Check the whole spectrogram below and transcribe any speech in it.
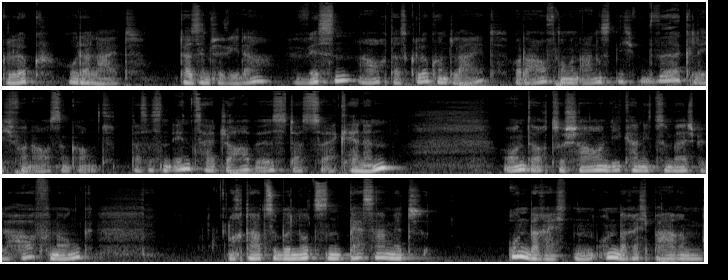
Glück oder Leid. Da sind wir wieder. Wir wissen auch, dass Glück und Leid oder Hoffnung und Angst nicht wirklich von außen kommt. Dass es ein Inside-Job ist, das zu erkennen und auch zu schauen, wie kann ich zum Beispiel Hoffnung auch dazu benutzen, besser mit unberechten, unberechtbaren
